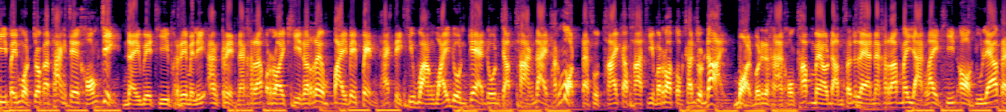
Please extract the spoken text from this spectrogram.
ดีไปหมดจนกระทั่งเจอของจริง ในเวทีพรีเมียร์ลีกอังกฤษนะครับรอยคีนเริ่มไปไม่เป็นแท็กติกที่วางไว้โดนแก้โดนจับทางได้ทั้งหมด แต่สุดท้ายก็พาทีมมารอดตกชั้นจนได้ บอร์ดบริหารของทัพแมวดำซันเดอร์แลนด์นะครับไม่อยากไล่คีนออกอยู่แล้ว แต่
